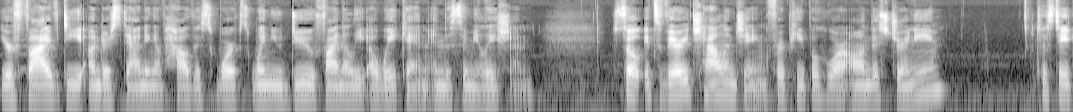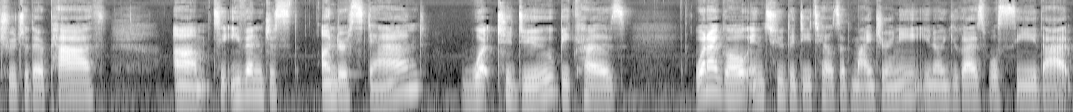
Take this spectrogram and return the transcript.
your 5D understanding of how this works when you do finally awaken in the simulation. So it's very challenging for people who are on this journey to stay true to their path, um, to even just understand what to do because when I go into the details of my journey, you know, you guys will see that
